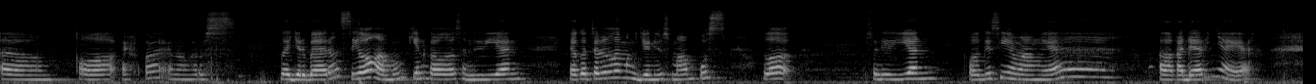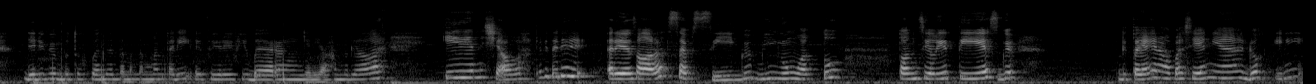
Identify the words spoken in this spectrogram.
um, kalau FK emang harus belajar bareng sih. Lo nggak mungkin kalau sendirian. Ya kecuali lo emang jenius mampus. Lo sendirian. Kalau gue sih emang ya ala kadarnya ya. Jadi gue butuh bantuan teman-teman tadi review-review bareng. Jadi alhamdulillah insya Allah tapi tadi ada yang salah resepsi gue bingung waktu tonsilitis gue ditanyain sama pasiennya dok ini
